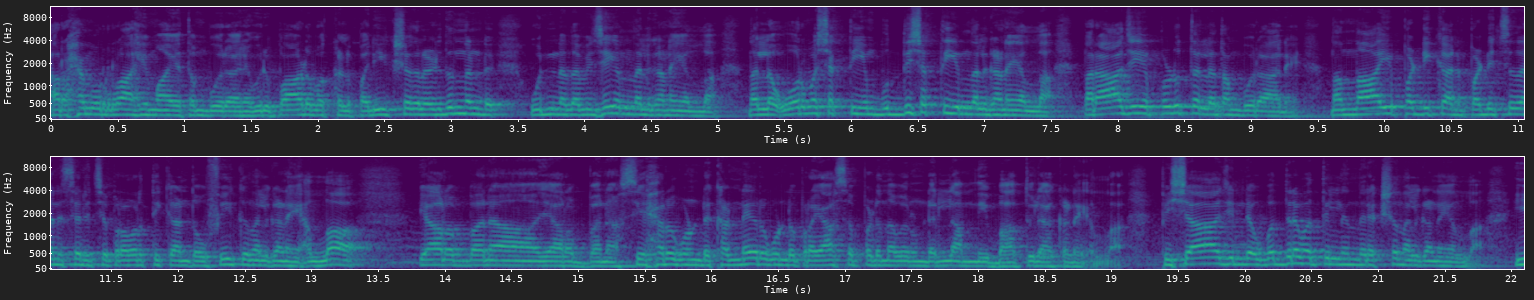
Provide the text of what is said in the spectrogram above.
അറഹമുറാഹിമായ തമ്പുരാനെ ഒരുപാട് മക്കൾ പരീക്ഷകൾ എഴുതുന്നുണ്ട്. ഉന്നത വിജയം നൽകണയല്ല നല്ല ഓർമ്മശക്തിയും ബുദ്ധിശക്തിയും നൽകണയല്ല പരാജയപ്പെടുത്തല്ല തമ്പുരാനെ നന്നായി പഠിക്കാൻ പഠിച്ചതനുസരിച്ച് പ്രവർത്തിക്കാൻ തൗഫീക്ക് നൽകണേ. അല്ലാ യാ റബ്ബന യാ റബ്ബന. സിഹർ കൊണ്ട് കണ്ണേർ കൊണ്ട് പ്രയാസപ്പെടുന്നവരുണ്ടെല്ലാം നീ ബാത്തുലാക്കണയല്ല പിശാജിന്റെ ഉപദ്രവത്തിൽ നിന്ന് രക്ഷ നൽകണയല്ല ഈ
